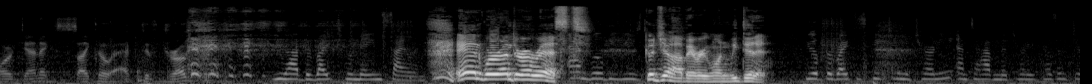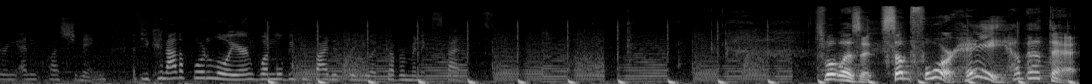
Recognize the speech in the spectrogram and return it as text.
organic psychoactive drugs? You have the right to remain silent. And we're under And arrest. will be used Good job, everyone. We did it. You have the right to speak to an attorney and to have an attorney present during any questioning. If you cannot afford a lawyer, one will be provided for you at government expense. So what was it? Sub 4. Hey, how about that?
